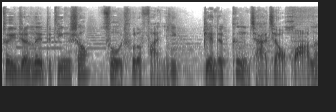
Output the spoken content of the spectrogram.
对人类的盯梢做出了反应，变得更加狡猾了。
